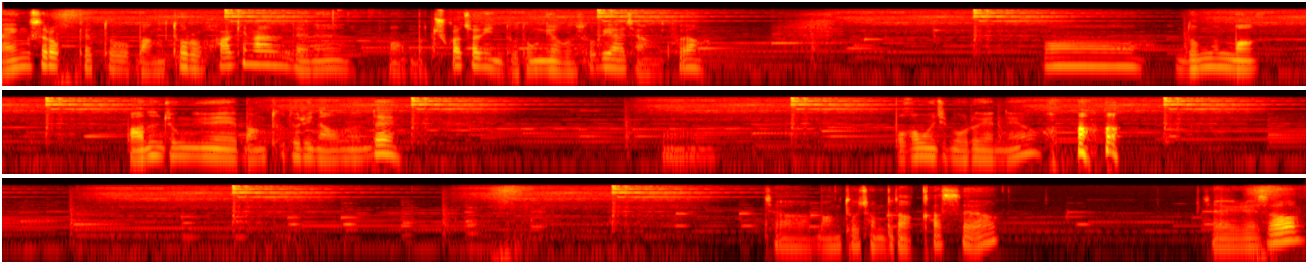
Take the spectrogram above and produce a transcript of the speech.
다행스럽게도 망토를 확인하는 데는 어, 뭐 추가적인 노동력은 소비하지 않고요. 어, 너무 막 많은 종류의 망토들이 나오는데 어, 뭐가 뭔지 모르겠네요. 자, 망토 전부 다 깠어요. 자, 이래서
